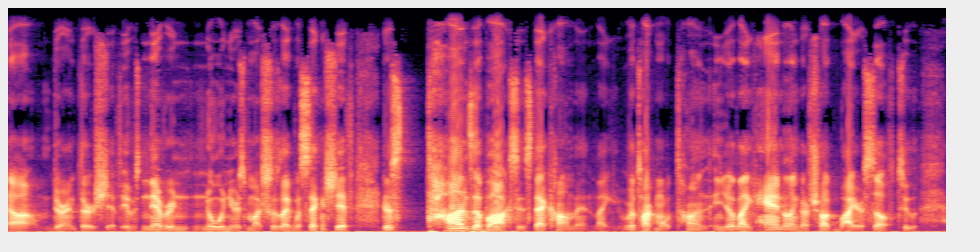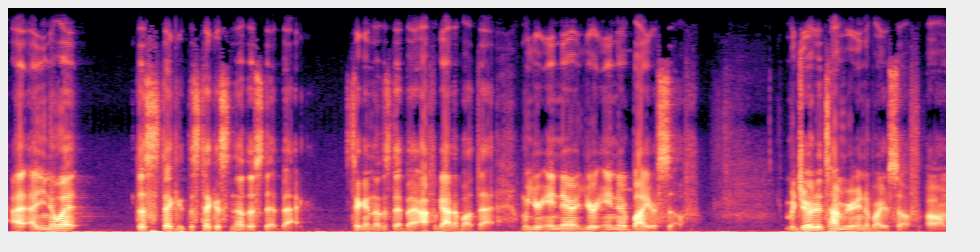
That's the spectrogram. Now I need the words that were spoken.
um, during third shift. It was never nowhere near as much. Because like with second shift, there's tons of boxes that come in. Like we're talking about tons, and you're like handling a truck by yourself too. I, I, you know what? Let's take let's take another step back. Take another step back. I forgot about that. When you're in there, you're in there by yourself. Majority of the time, you're in there by yourself. Um,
